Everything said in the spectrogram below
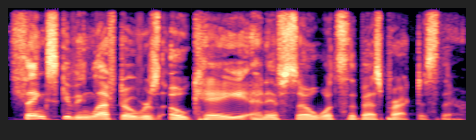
Thanksgiving leftovers okay? And if so, what's the best practice there?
